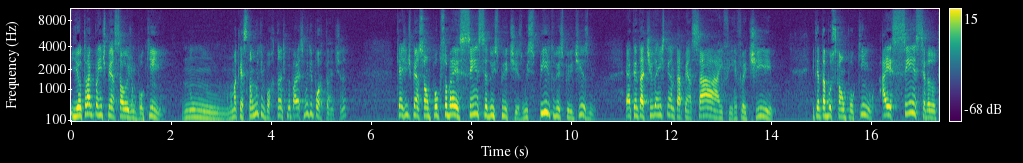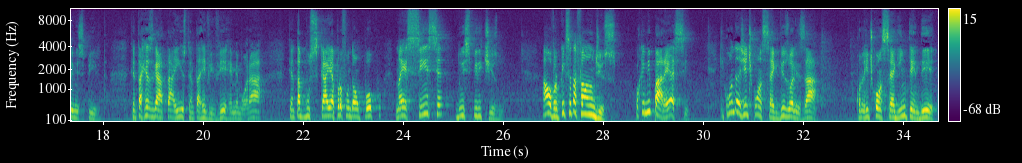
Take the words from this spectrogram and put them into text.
E eu trago para a gente pensar hoje um pouquinho num, numa questão muito importante, que me parece muito importante, né? que é a gente pensar um pouco sobre a essência do Espiritismo. O espírito do Espiritismo é a tentativa da gente tentar pensar, enfim, refletir e tentar buscar um pouquinho a essência da doutrina espírita. Tentar resgatar isso, tentar reviver, rememorar, tentar buscar e aprofundar um pouco na essência do Espiritismo. Álvaro, por que você está falando disso? Porque me parece que quando a gente consegue visualizar, quando a gente consegue entender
